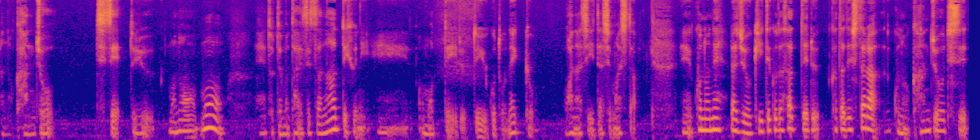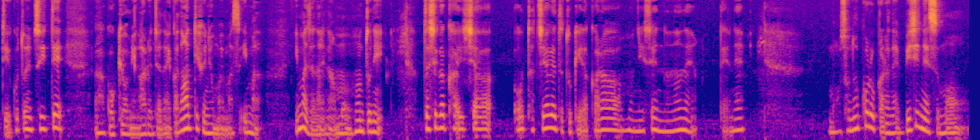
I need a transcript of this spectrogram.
あの感情知性というものも、えー、とても大切だなっていうふうに、えー、思っているということをね今日お話しいたしました。えー、このねラジオを聴いてくださっている方でしたらこの感情知性ということについてご興味があるんじゃないかなっていうふうに思います。今今じゃないな。もう本当に私が会社を立ち上げた時だからもう2007年だよね。もうその頃からねビジネスも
